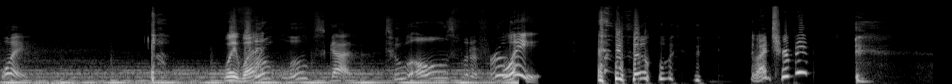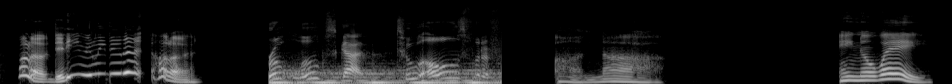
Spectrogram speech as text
Wait, Wait, what? Fruit Loops got two O's for the fruit? Wait. Am I tripping? Hold on. Did he really do that? Hold on. Froot Loops got two O's for the fruit. Oh, nah. Ain't no way.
